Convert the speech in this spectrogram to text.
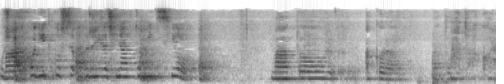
Už Má- Má... chodítku se udrží, začíná v tom mít sílu. Má to akorát. Na to. Má to akorát.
